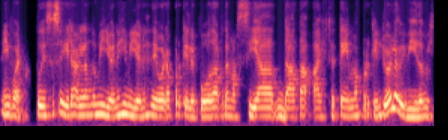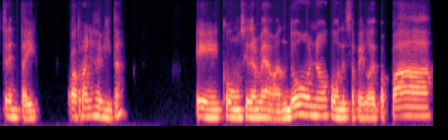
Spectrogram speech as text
Y bueno, pudiese seguir hablando millones y millones de horas porque le puedo dar demasiada data a este tema porque yo lo he vivido mis 34 años de vida eh, con síndrome de abandono, con desapego de papá,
